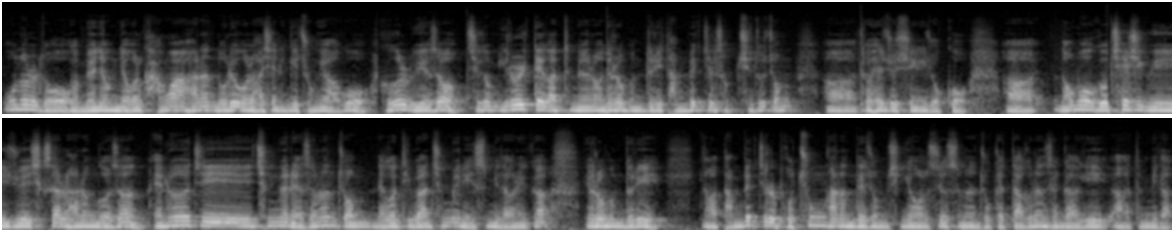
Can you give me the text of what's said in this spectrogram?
오늘도 그 면역력을 강화하는 노력을 하시는 게 중요하고 그걸 위해서 지금 이럴 때 같으면 여러분들이 단백질 섭취도 좀더 어, 해주시는 게 좋고 어, 너무 그 채식 위주의 식사를 하는 것은 에너지 측면에서는 좀 네거티브한 측면이 있습니다. 그러니까 여러분들이 어, 단백질을 보충하는 데 좀 신경을 쓰셨으면 좋겠다 그런 생각이 아, 듭니다.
